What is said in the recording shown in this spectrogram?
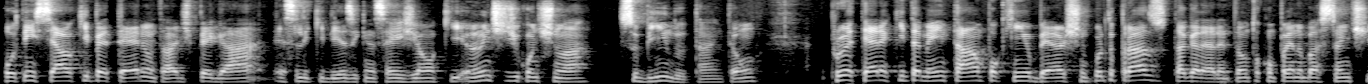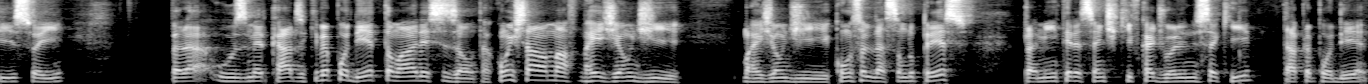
potencial aqui para Ethereum, tá, de pegar essa liquidez aqui nessa região aqui antes de continuar subindo, tá? Então, pro Ethereum aqui também tá um pouquinho bearish no curto prazo, tá, galera? Então, tô acompanhando bastante isso aí para os mercados aqui para poder tomar uma decisão, tá? Como a gente está numa região de uma região de consolidação do preço, para mim é interessante aqui ficar de olho nisso aqui, tá? Para poder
